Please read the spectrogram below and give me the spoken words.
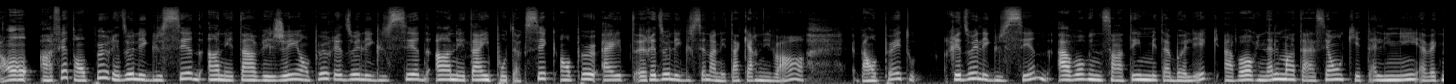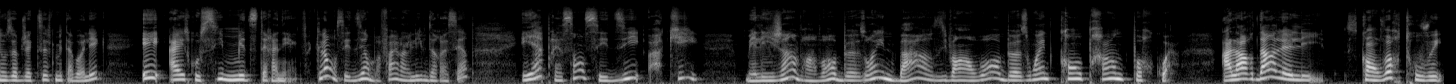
en fait, on peut réduire les glucides en étant végé, on peut réduire les glucides en étant hypotoxique, on peut être, réduire les glucides en étant carnivore. Ben, on peut être réduire les glucides, avoir une santé métabolique, avoir une alimentation qui est alignée avec nos objectifs métaboliques et être aussi méditerranéen. Là, on s'est dit, on va faire un livre de recettes. Et après ça, on s'est dit, OK, mais les gens vont avoir besoin de base, ils vont avoir besoin de comprendre pourquoi. Alors, dans le livre, ce qu'on va retrouver,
